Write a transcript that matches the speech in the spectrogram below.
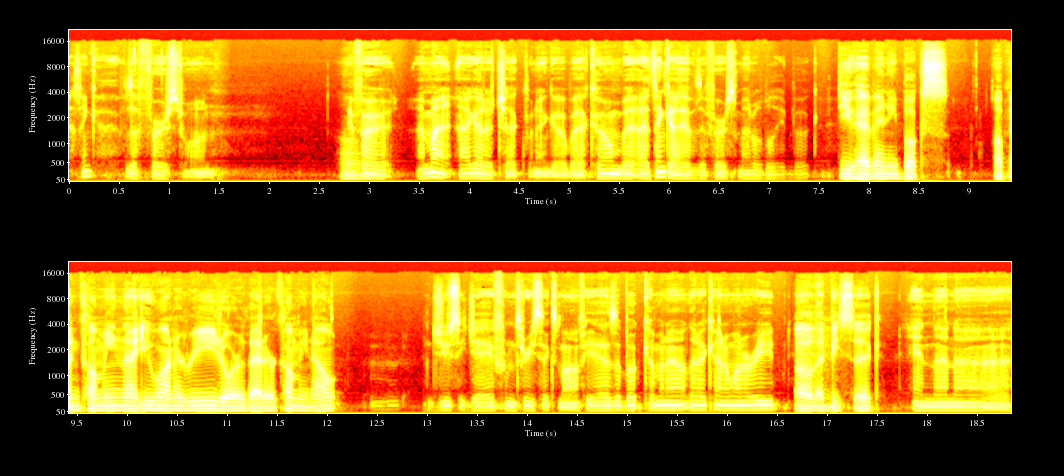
I think I have the first one. if Um, I I might I gotta check when I go back home, but I think I have the first Metal Blade book. Do you have any books up and coming that you want to read or that are coming out? Juicy J from Three Six Mafia has a book coming out that I kind of want to read, Oh, that'd be sick. and then uh,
